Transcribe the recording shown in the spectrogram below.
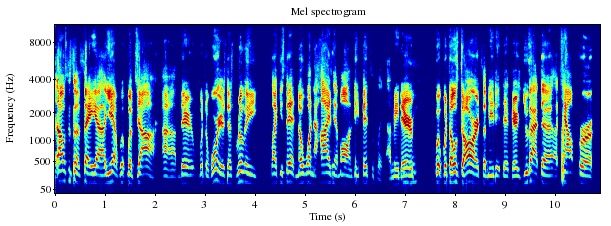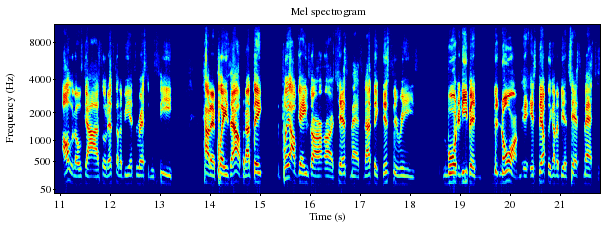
I was just gonna say, uh, yeah, with, with Ja, uh, there with the Warriors, there's really, like you said, no one to hide him on defensively. I mean, they're mm-hmm. with, with, those guards. I mean, they're, you got to account for all of those guys, so that's gonna be interesting to see how that plays out. But I think the playoff games are, are a chess match, and I think this series, more than even the norm, it's definitely gonna be a chess match to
